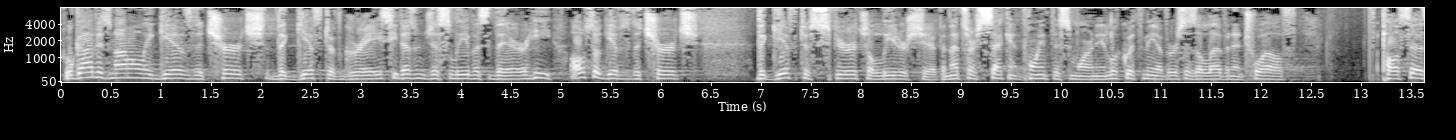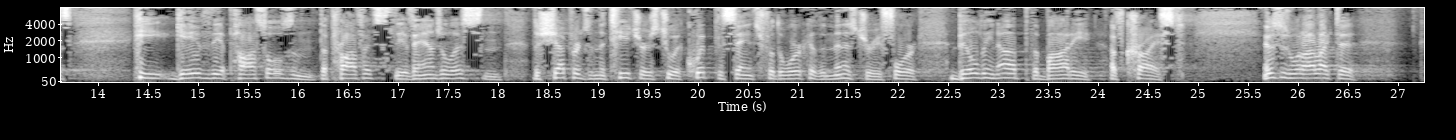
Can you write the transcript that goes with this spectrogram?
Well, God does not only give the church the gift of grace, He doesn't just leave us there, He also gives the church the gift of spiritual leadership. And that's our second point this morning. Look with me at verses 11 and 12. Paul says, he gave the apostles and the prophets, the evangelists, and the shepherds and the teachers to equip the saints for the work of the ministry, for building up the body of Christ. This is what I like to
